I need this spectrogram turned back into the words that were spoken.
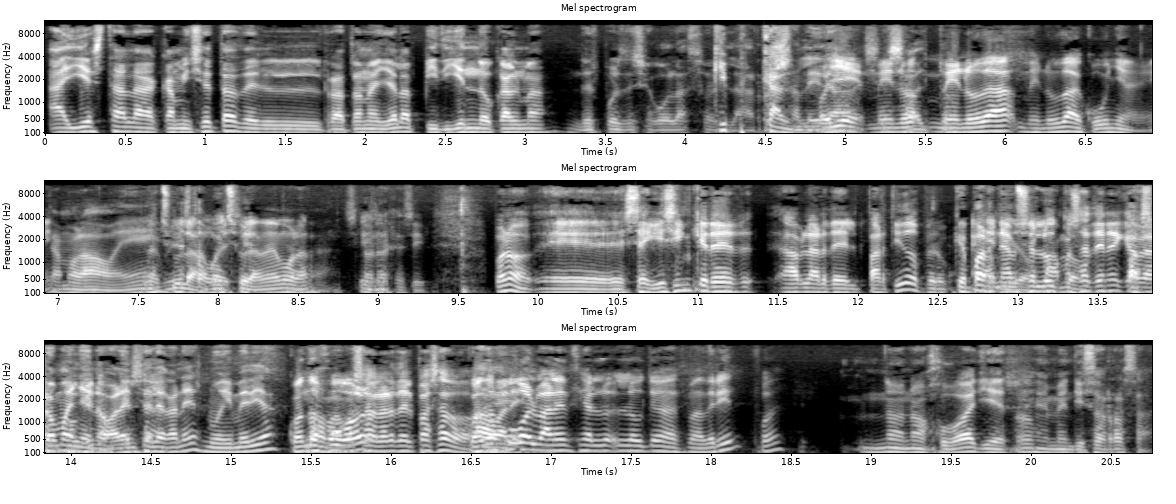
ahí está la camiseta del ratón Ayala pidiendo calma después de ese golazo. en la Rosaleda, Oye, menu- menuda, menuda cuña, ¿eh? Está molado, ¿eh? Muy chula, Está muy guay, chula, sí. me mola. Que sí. Bueno, eh, seguís sin querer hablar del partido, pero ¿Qué partido? En absoluto. vamos a tener que Pasó hablar mañana, poquito, Valencia aunque sea. Leganés, nueve y media. ¿Cuándo No, jugó, vamos a hablar del pasado. ¿Cuándo Ah, vale. jugó el Valencia la última vez? ¿Madrid? ¿Fue? No, no, jugó ayer en Mendizorroza.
